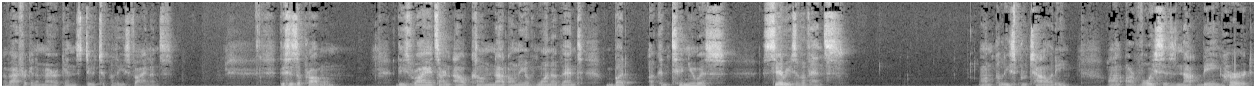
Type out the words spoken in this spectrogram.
of African Americans due to police violence. This is a problem. These riots are an outcome not only of one event, but a continuous series of events on police brutality, on our voices not being heard,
